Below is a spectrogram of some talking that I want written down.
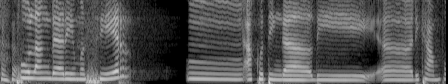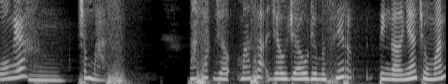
Pulang dari Mesir. Hmm, aku tinggal di eh, di kampung ya. Hmm. cemas. Masak jauh, masa jauh-jauh di Mesir tinggalnya cuman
